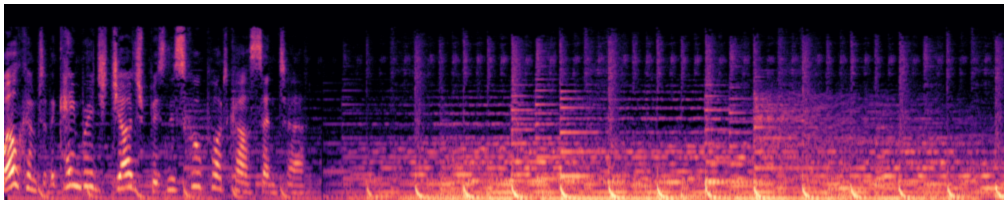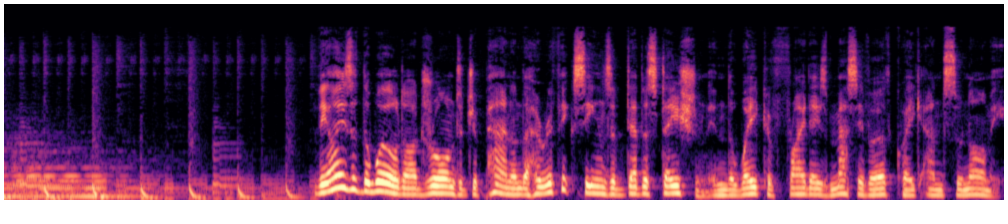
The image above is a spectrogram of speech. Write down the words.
Welcome to the Cambridge Judge Business School Podcast Centre. The eyes of the world are drawn to Japan and the horrific scenes of devastation in the wake of Friday's massive earthquake and tsunami.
